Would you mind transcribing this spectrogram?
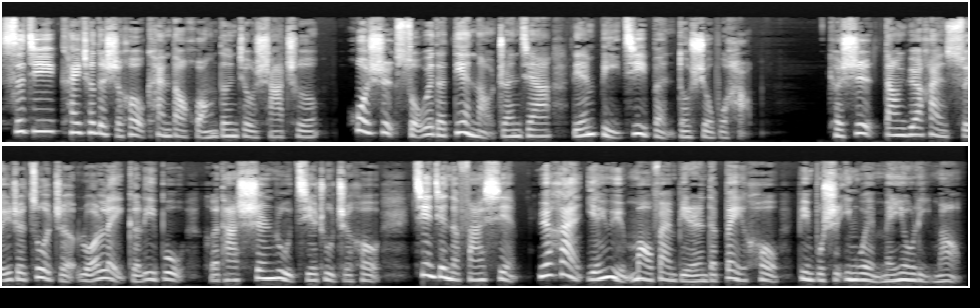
司机开车的时候看到黄灯就刹车，或是所谓的电脑专家连笔记本都修不好。可是，当约翰随着作者罗磊·格利布和他深入接触之后，渐渐的发现，约翰言语冒犯别人的背后，并不是因为没有礼貌，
